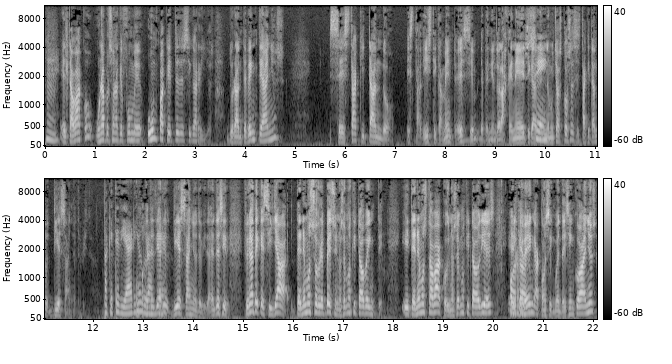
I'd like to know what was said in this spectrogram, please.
Hmm. El tabaco, una persona que fume un paquete de cigarrillos durante 20 años, se está quitando estadísticamente, ¿eh? dependiendo de la genética, dependiendo de muchas cosas, se está quitando 10 años de vida paquete diario. Un paquete diario, 10 años de vida. Es decir, fíjate que si ya tenemos sobrepeso y nos hemos quitado 20 y tenemos tabaco y nos hemos quitado 10, el que venga con 55 años,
